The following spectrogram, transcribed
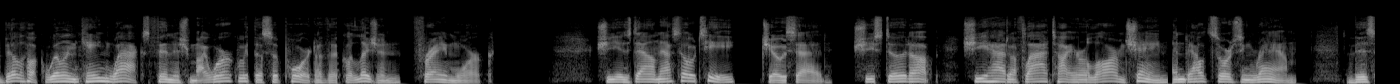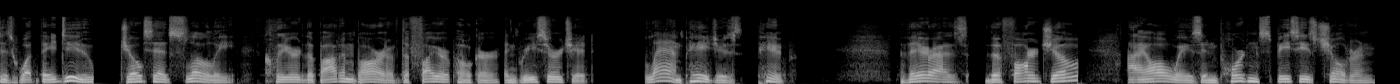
Bill Hook will and Kane Wax finish my work with the support of the collision framework. She is down SOT, Joe said. She stood up, she had a flat tire alarm chain and outsourcing RAM. This is what they do, Joe said slowly, cleared the bottom bar of the fire poker and research it. Lamb pages, Pip. Thereas, the far Joe? I always important species children,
